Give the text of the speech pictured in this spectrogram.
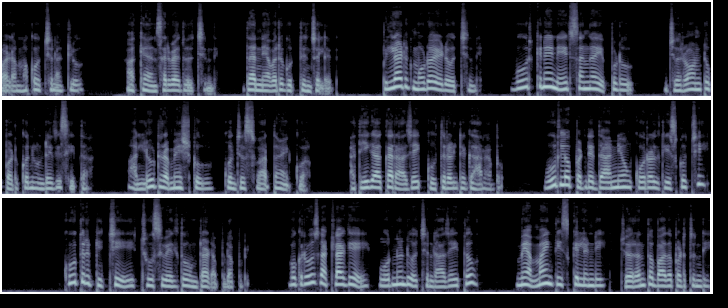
వాళ్ళ అమ్మకు వచ్చినట్లు ఆ క్యాన్సర్ వ్యాధి వచ్చింది. దాన్ని ఎవరు గుర్తించలేదు. పిల్లాడికి మూడో ఏడు వచ్చింది. ఊరికినే నీరసంగా ఎప్పుడు జ్వరం అంటూ పడుకొని ఉండేది సీత. అల్లుడు రమేష్కు కొంచెం స్వార్థం ఎక్కువ. అదీగాక రాజయ్య కూతురంటే గారాబం ఊర్లో పండే ధాన్యం కూరలు తీసుకొచ్చి కూతురికిచ్చి చూసి వెళ్తూ ఉంటాడు అప్పుడప్పుడు. ఒకరోజు అట్లాగే ఊరు నుండి వచ్చిన రాజయ్యతో మీ అమ్మాయిని తీసుకెళ్ళండి జ్వరంతో బాధపడుతుంది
